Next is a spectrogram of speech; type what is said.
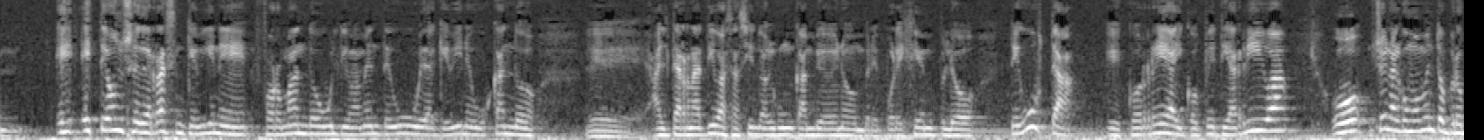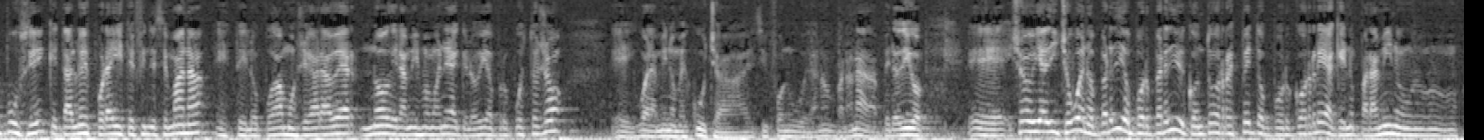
este 11 de Racing que viene formando últimamente UDA, que viene buscando eh, alternativas haciendo algún cambio de nombre, por ejemplo, ¿te gusta eh, Correa y Copetti arriba? O yo en algún momento propuse que tal vez por ahí este fin de semana este, lo podamos llegar a ver, no de la misma manera que lo había propuesto yo, eh, igual a mí no me escucha el Sifón Úbeda, ¿no? Para nada. Pero digo, eh, yo había dicho, bueno, perdido por perdido y con todo respeto por Correa, que no, para mí no,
